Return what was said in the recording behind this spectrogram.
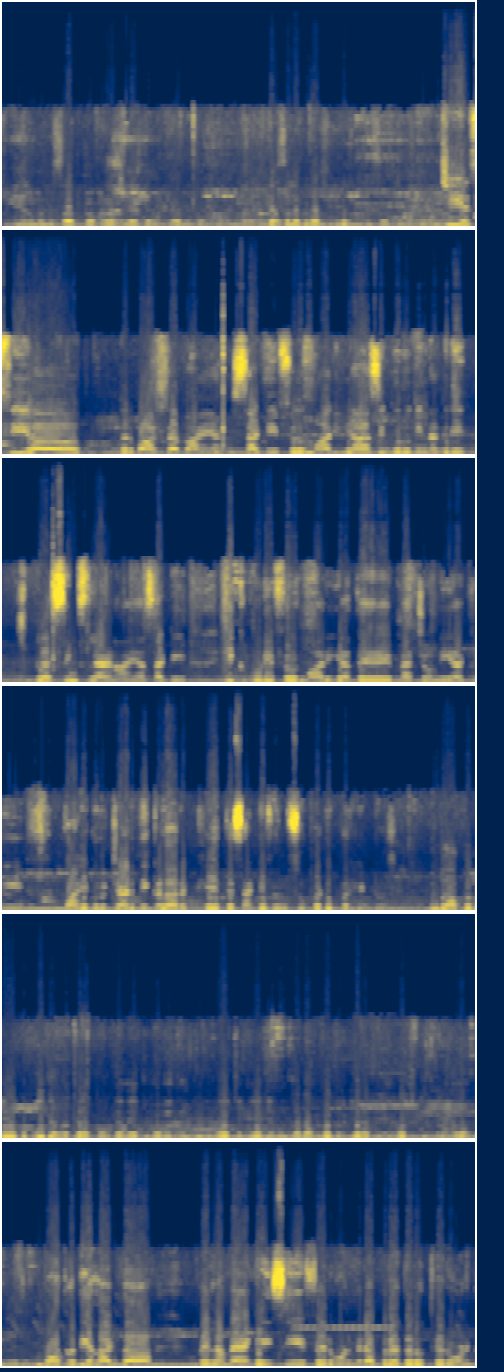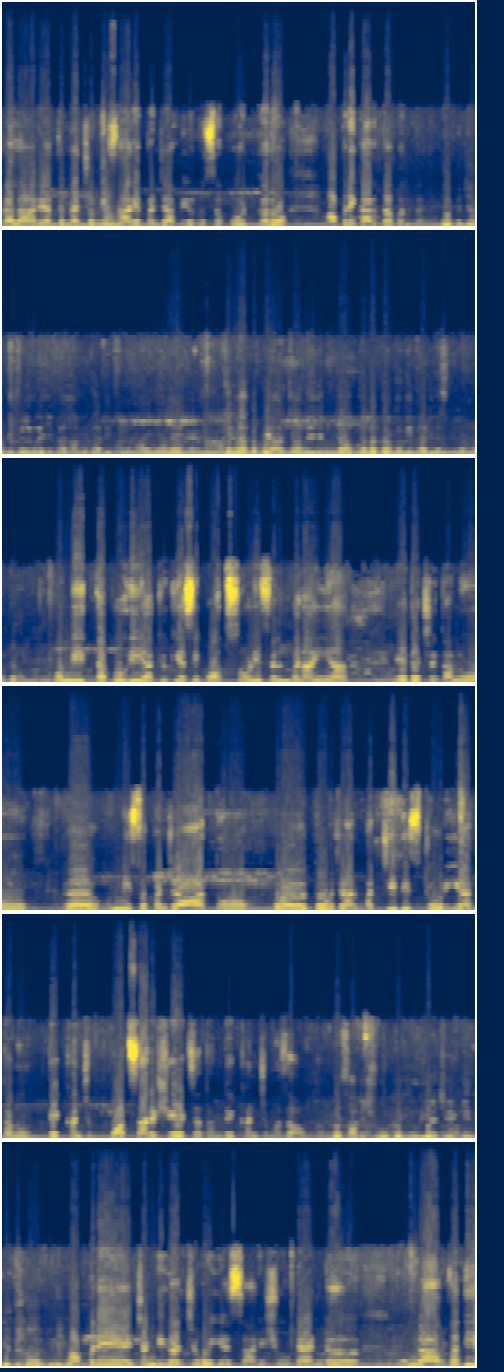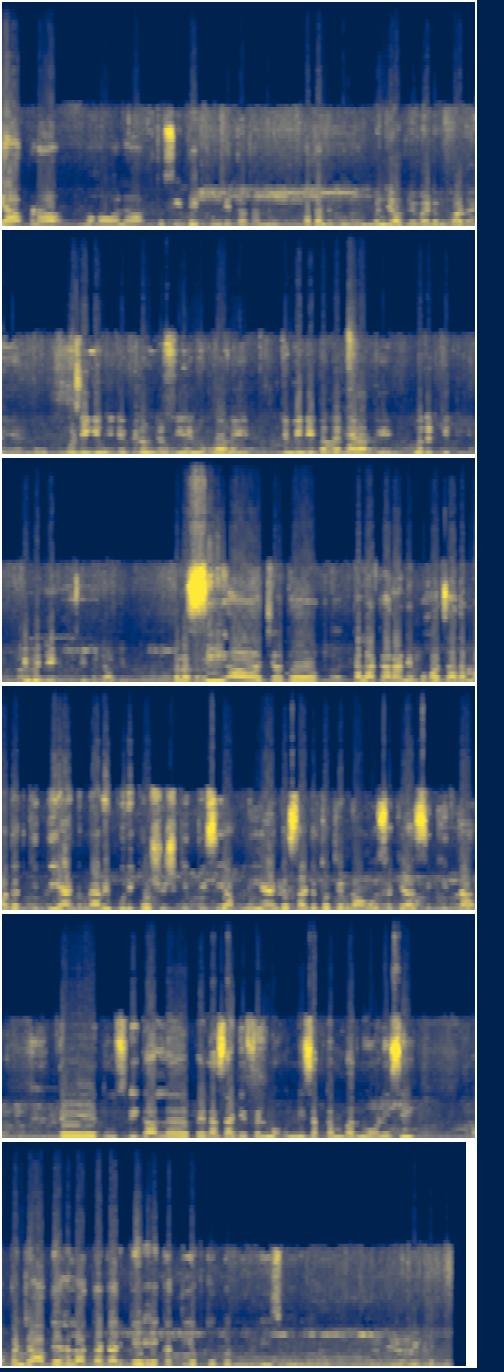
श्री हरमंदिर साहब पहुंचे हैं क्या क्या नहीं कैसा लग रहा है श्री हरमंदिर साहब पहुंच ਜੀ ਅਸੀਂ ਅ, ਦਰਬਾਰ ਸਾਹਿਬ ਆਏ ਆ ਸਾਡੀ ਫਿਲਮ ਆ ਰਹੀ ਆ ਅਸੀਂ ਗੁਰੂ ਦੀ ਨਗਰੀ ਚ ਬਲੇਸਿੰਗਸ ਲੈਣ ਆਏ ਆ ਸਾਡੀ ਇੱਕ ਕੁੜੀ ਫਿਲਮ ਆ ਰਹੀ ਆ ਤੇ ਮੈਂ ਚਾਹੁੰਦੀ ਆ ਕਿ ਵਾਹਿਗੁਰੂ ਚੜ੍ਹਦੀ ਕਲਾ ਰੱਖੇ ਤੇ ਸਾਡੀ ਫਿਲਮ ਸੁਪਰ ਡੁਪਰ ਹਿੱਟ ਹੋ ਜਾਵੇ ਪੰਜਾਬ ਦੇ ਲੋਕ ਬਹੁਤ ਜ਼ਿਆਦਾ ਪਿਆਰ ਕਰਦੇ ਨੇ ਜਦੋਂ ਦੇ ਤੁਸੀਂ ਬਿਗ ਬੋਸ ਚ ਗਏ ਜੇ ਹੁਣ ਤੁਹਾਡਾ ਬ੍ਰਦਰ ਗਿਆ ਬਿਗ ਬੋਸ ਚ ਕਿਸ ਤਰ੍ਹਾਂ ਦਾ ਲੱਗ ਰਿਹਾ ਤੁਹਾਨੂੰ ਬਹੁਤ ਵਧੀਆ ਲੱਗਦਾ ਪਹਿਲਾਂ ਮੈਂ ਗਈ ਸੀ ਫਿਰ ਹੁਣ ਮੇਰਾ ਬ੍ਰਦਰ ਉੱਥੇ ਰੌਣਕਾਂ ਲਾ ਰਿਹਾ ਤੇ ਮੈਂ ਚਾਹੁੰਦੀ ਸਾਰੇ ਪੰਜਾਬੀ ਉਹਨੂੰ ਸਪੋਰਟ ਕਰੋ ਆਪਣੇ ਘਰ ਦਾ ਬੰਦਾ ਹੈ। ਇਹ ਪੰਜਾਬੀ ਫਿਲਮ ਹੈ ਜੀ ਪਹਿਲਾਂ ਵੀ ਤੁਹਾਡੀ ਫਿਲਮ ਆਈਆਂ ਨੇ। ਕਿੰਨਾ ਕੁ ਪਿਆਰ ਚਾਹੁੰਦੇ ਜੇ ਪੰਜਾਬ ਦੇ ਲੋਕਾਂ ਕੋਲ ਵੀ ਤੁਹਾਡੀ ਇਸ ਫਿਲਮ ਨੂੰ ਪਿਆਰ ਮਿਲੇ ਉਮੀਦ ਤਾਂ ਪੂਰੀ ਆ ਕਿਉਂਕਿ ਅਸੀਂ ਬਹੁਤ ਸੋਹਣੀ ਫਿਲਮ ਬਣਾਈ ਆ। ਇਹਦੇ 'ਚ ਤੁਹਾਨੂੰ 1950 ਤੋਂ ਅਹ, 2025 ਦੀ ਸਟੋਰੀ ਆ ਤੁਹਾਨੂੰ ਦੇਖਣ 'ਚ ਬਹੁਤ ਸਾਰੇ ਸ਼ੇਡਸ ਆ ਤੁਹਾਨੂੰ ਦੇਖਣ 'ਚ ਮਜ਼ਾ ਆਊਗਾ। ਇਹ ਸਾਰੀ ਸ਼ੂਟ ਇੰਡੀਆ ਚ ਹੀ ਕਿ ਇੰਡੀਆ ਦੇ ਬਾਹਰ ਵੀ ਆਪਣੇ ਚੰਡੀਗੜ੍ਹ 'ਚ ਹੋਈ ਹੈ ਸਾਰੀ ਸ਼ੂਟ ਐਂਡ ਪੂਰਾ ਵਧੀਆ ਆਪਣਾ ਮਾਹੌਲ ਆ ਤੁਸੀਂ ਦੇਖੋਗੇ ਤਾਂ ਤੁਹਾਨੂੰ ਪਤਾ ਲੱਗੂਗਾ। ਪੰਜਾਬ ਦੇ ਮੈਡਮ ਹੜ੍ਹ ਆਏ ਹੈ ਵੱਡੀ ਗਿਣਤੀ ਤੇ ਫਿਲਮ ਇੰਡਸਟਰੀ ਦੇ ਲੋਕਾਂ ਨੇ ਜ਼ਮੀਨੀ ਪੱਧਰ ਤੇ ਆ ਕੇ ਮਦਦ ਕੀਤੀ ਹੈ। ਕਿਵੇਂ ਦੇਖਦੇ ਤੁਸੀਂ ਪੰਜਾਬ ਦੇ ਕਲਾਕਾਰਾਂ ਸੀ ਜਦੋਂ ਕਲਾਕਾਰਾਂ ਨੇ ਬਹੁਤ ਜ਼ਿਆਦਾ ਮਦਦ ਕੀਤੀ ਐਂਡ ਮੈਂ ਵੀ ਪੂਰੀ ਕੋਸ਼ਿਸ਼ ਕੀਤੀ ਸੀ ਆਪਣੀ ਐਂਡ ਸਾਡੇ ਤੋਂ ਜਿੰਨਾ ਹੋ ਸਕਿਆ ਅਸੀਂ ਕੀਤਾ। ਤੇ ਦੂਸਰੀ ਗੱਲ ਪਹਿਲਾਂ ਸਾਡੀ ਫਿਲਮ 19 ਸਤੰਬਰ ਨੂੰ ਆਉਣੀ ਸੀ। ਪੰਜਾਬ ਦੇ ਹਾਲਾਤਾਂ ਕਰਕੇ ਇਹ 31 ਅਕਤੂਬਰ ਨੂੰ ਰਿਲੀਜ਼ ਹੋ ਰਹੀ ਹੈ। ਠੀਕ ਹੈ।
